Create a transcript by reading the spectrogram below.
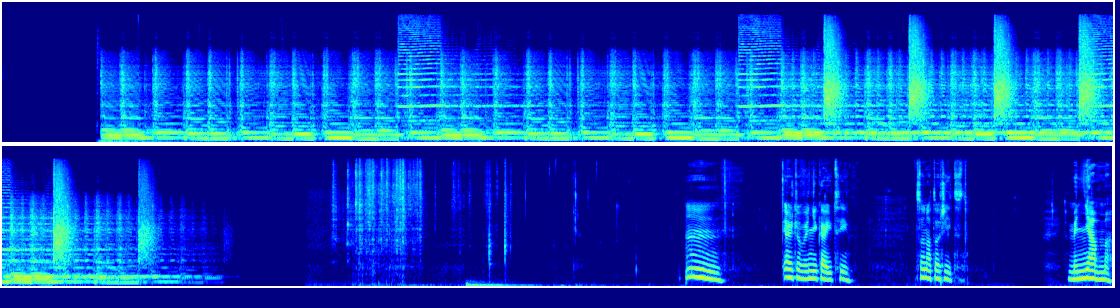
Je to vynikající. Co na to říct? Mňam.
